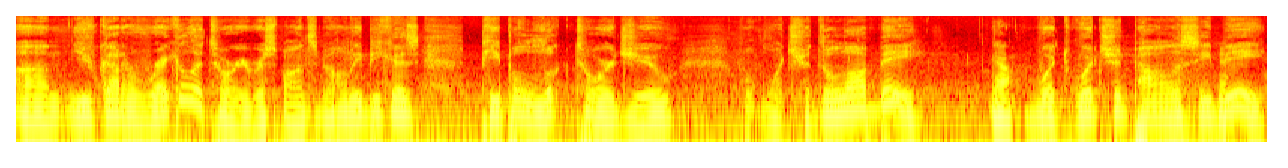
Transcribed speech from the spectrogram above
Um, you've got a regulatory responsibility because people look towards you. Well, what should the law be? Yeah. what what should policy be?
